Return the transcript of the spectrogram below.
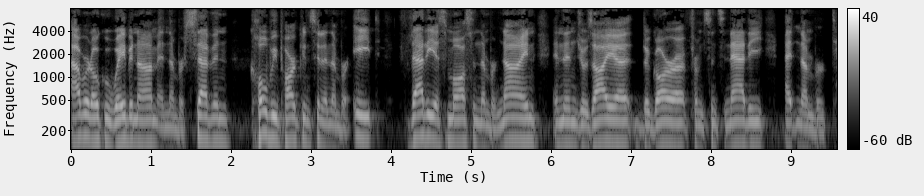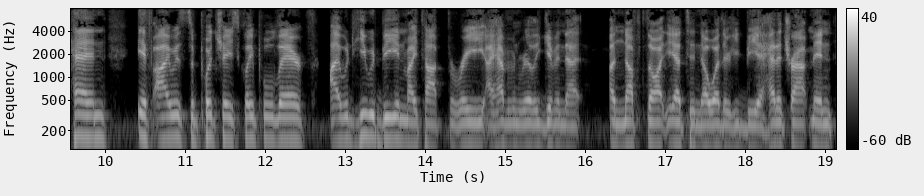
Albert Okwuegbunam at number seven. Colby Parkinson at number eight. Thaddeus Moss at number nine, and then Josiah Deguara from Cincinnati at number 10. If I was to put Chase Claypool there, I would, he would be in my top three. I haven't really given that enough thought yet to know whether he'd be ahead of Trautman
